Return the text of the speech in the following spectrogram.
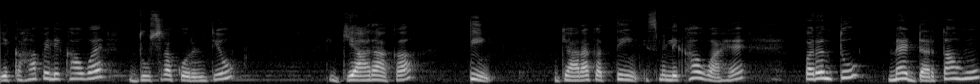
ये कहाँ पे लिखा हुआ है? दूसरा कुरिंतियों ग्यारह का तीन। ग्यारह का तीन, इसमें लिखा हुआ है, परंतु मैं डरता हूँ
